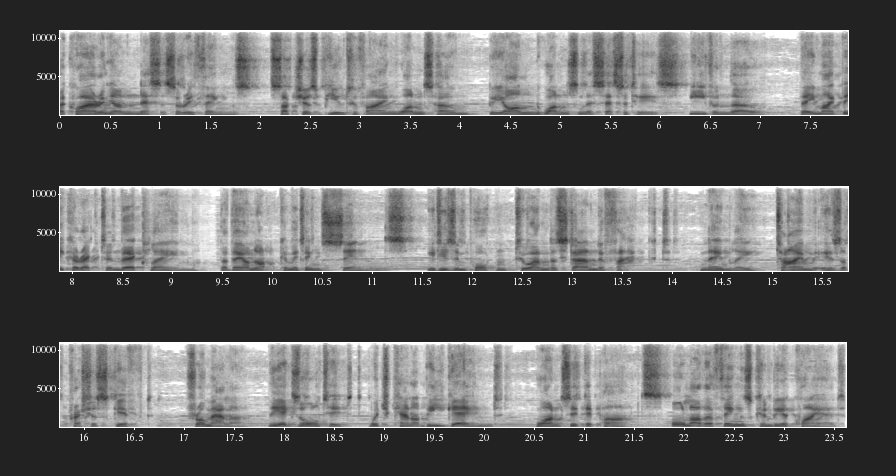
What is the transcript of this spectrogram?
acquiring unnecessary things, such as beautifying one's home beyond one's necessities, even though they might be correct in their claim that they are not committing sins. It is important to understand a fact, namely, time is a precious gift from Allah, the Exalted, which cannot be gained. Once it departs, all other things can be acquired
